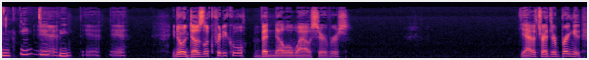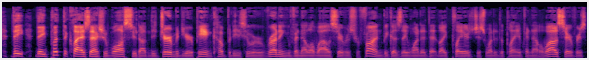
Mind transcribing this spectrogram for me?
yeah, yeah, yeah. You know what does look pretty cool? Vanilla WoW servers. Yeah, that's right. They're bringing they they put the class action lawsuit on the German European companies who are running vanilla WoW servers for fun because they wanted that like players just wanted to play in vanilla WoW servers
